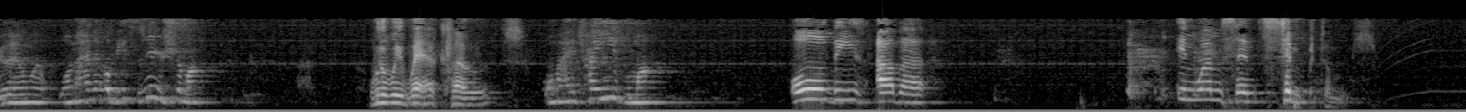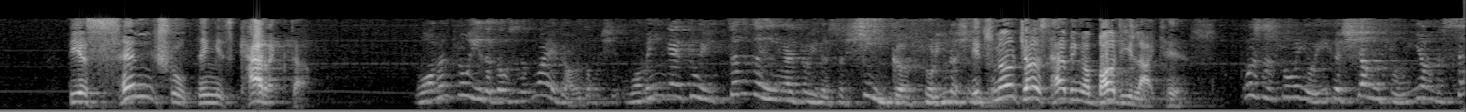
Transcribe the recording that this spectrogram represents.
有的人问：我们还能够彼此认识吗？ Will we wear clothes? 我们还穿衣服吗？ All these other, in one sense, symptoms. The essential thing is character. 我们注意的都是外表的东西，我们应该注意，真正应该注意的是性格，属灵的性 It's 格。 not just having a body like his. 不是说有一个像主一样的身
